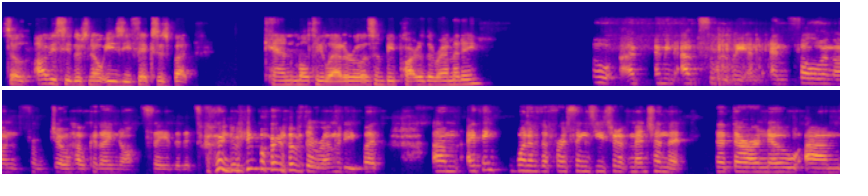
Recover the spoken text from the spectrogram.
So obviously, there's no easy fixes, but can multilateralism be part of the remedy? Oh, I, I, mean, absolutely. And, and following on from Joe, how could I not say that it's going to be part of the remedy? But um, I think one of the first things you sort of mentioned that that there are no um,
